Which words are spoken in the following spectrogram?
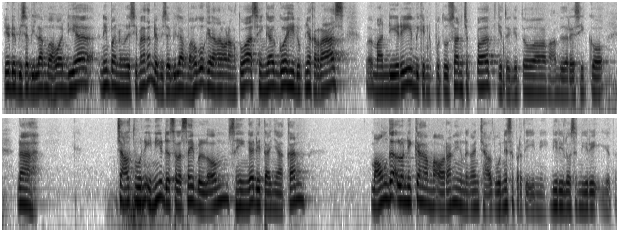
Dia udah bisa bilang bahwa dia, ini penulis email kan udah bisa bilang bahwa gue kehilangan orang tua sehingga gue hidupnya keras, mandiri, bikin keputusan cepet gitu-gitu, ngambil resiko. Nah, child wound ini udah selesai belum sehingga ditanyakan mau nggak lo nikah sama orang yang dengan child wound-nya seperti ini, diri lo sendiri gitu.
